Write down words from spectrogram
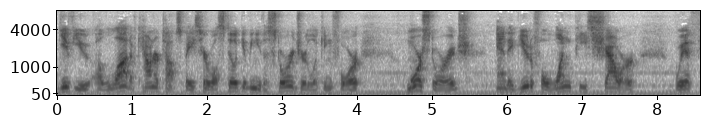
give you a lot of countertop space here while still giving you the storage you're looking for, more storage, and a beautiful one-piece shower with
